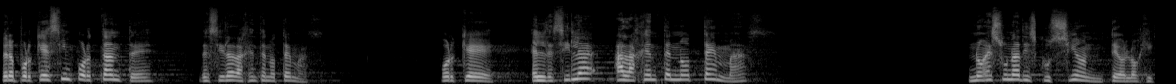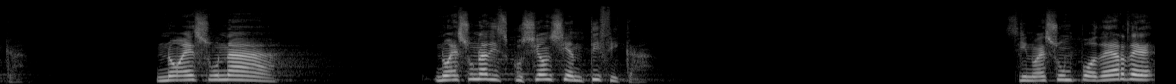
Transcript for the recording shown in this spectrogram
Pero ¿por qué es importante decirle a la gente no temas? Porque el decirle a la gente no temas no es una discusión teológica, no es una, no es una discusión científica, sino es un poder de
